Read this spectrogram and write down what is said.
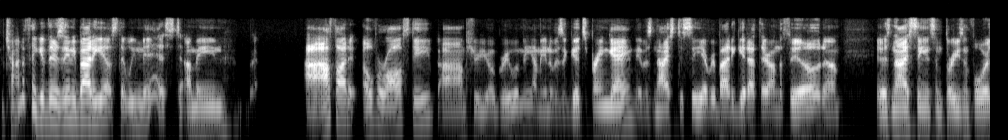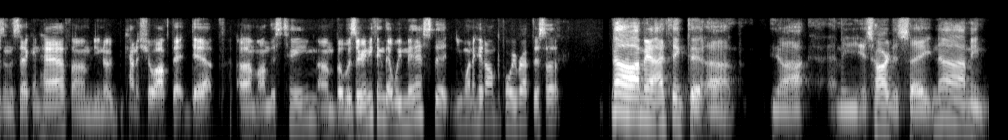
I'm trying to think if there's anybody else that we missed. I mean, I, I thought it, overall, Steve, I'm sure you'll agree with me. I mean, it was a good spring game. It was nice to see everybody get out there on the field. Um, it was nice seeing some threes and fours in the second half. Um, you know, kind of show off that depth um, on this team. Um, but was there anything that we missed that you want to hit on before we wrap this up? No, I mean, I think that uh, you know, I, I mean, it's hard to say. No, I mean,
